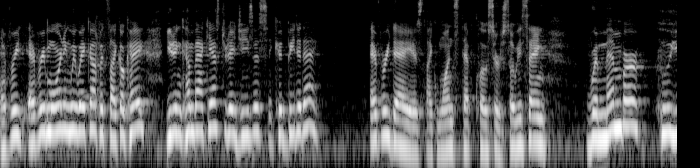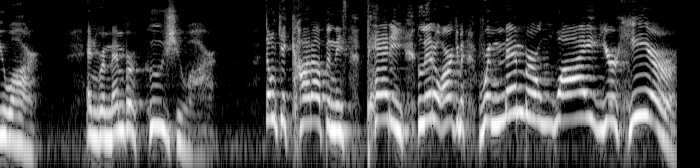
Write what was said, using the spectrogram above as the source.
Every, every morning we wake up, it's like, okay, you didn't come back yesterday, Jesus. It could be today. Every day is like one step closer. So he's saying, remember who you are and remember whose you are. Don't get caught up in these petty little arguments. Remember why you're here.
